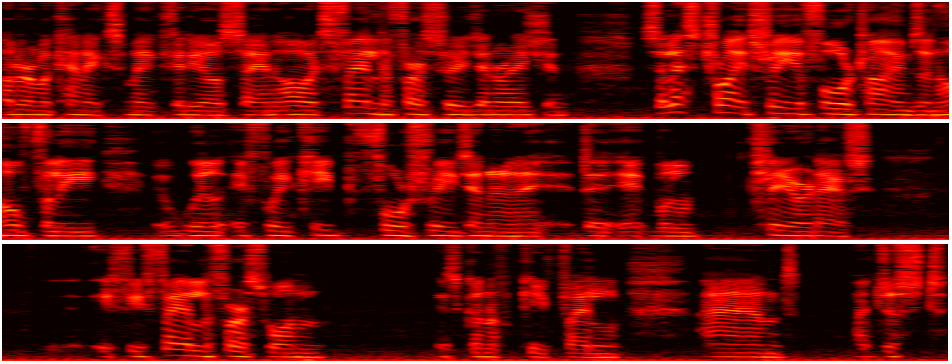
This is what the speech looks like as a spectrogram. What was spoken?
other mechanics make videos saying, "Oh, it's failed the first regeneration, so let's try three or four times, and hopefully, it will. If we keep force regenerating, it, it will clear it out. If you fail the first one, it's going to keep failing." And I just,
